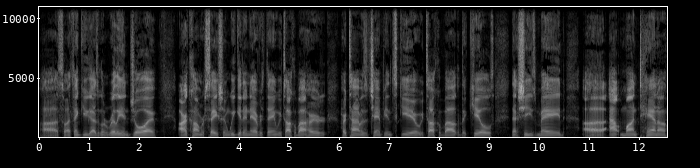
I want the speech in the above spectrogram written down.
Uh, so I think you guys are going to really enjoy our conversation. We get into everything. We talk about her her time as a champion skier. We talk about the kills that she's made uh, out Montana.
